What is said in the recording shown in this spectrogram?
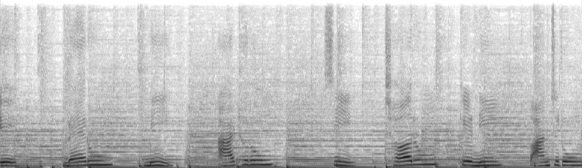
એ બે રૂમ. બી. આઠ રૂમ, સી. છ રૂમ કે ડી. પાંચ રૂમ.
